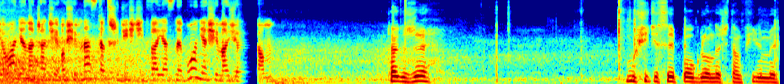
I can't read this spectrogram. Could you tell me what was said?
Działania na czacie 18.32 Jasne Błonia się ma ziom. Także musicie sobie pooglądać tam filmy,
